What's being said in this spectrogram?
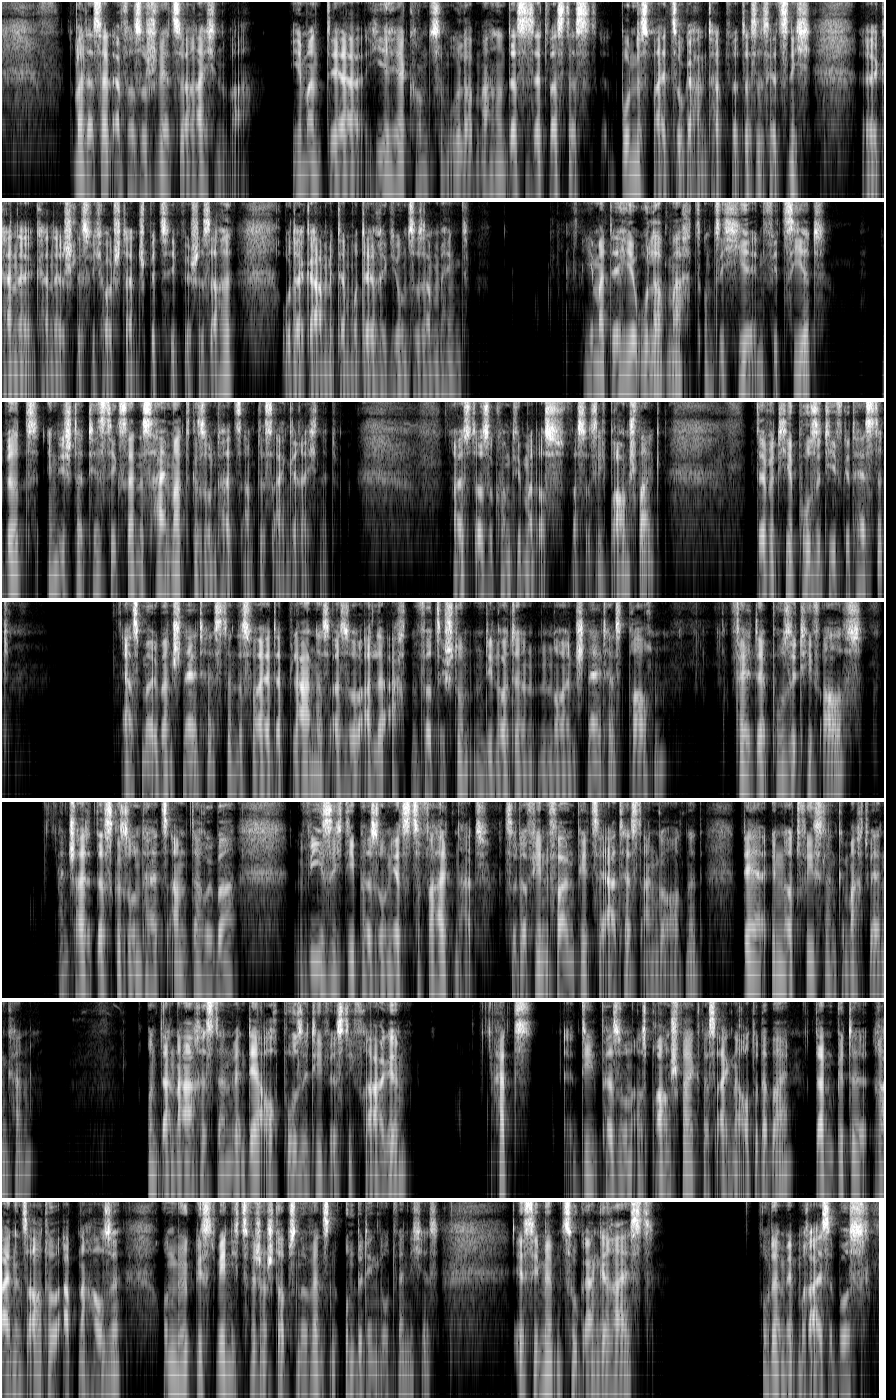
weil das halt einfach so schwer zu erreichen war. Jemand, der hierher kommt zum Urlaub machen, und das ist etwas, das bundesweit so gehandhabt wird. Das ist jetzt nicht äh, keine, keine Schleswig-Holstein-spezifische Sache oder gar mit der Modellregion zusammenhängt. Jemand, der hier Urlaub macht und sich hier infiziert, wird in die Statistik seines Heimatgesundheitsamtes eingerechnet. Heißt also, kommt jemand aus, was weiß ich, Braunschweig, der wird hier positiv getestet. Erstmal über einen Schnelltest, denn das war ja der Plan, dass also alle 48 Stunden die Leute einen neuen Schnelltest brauchen. Fällt der positiv aus, entscheidet das Gesundheitsamt darüber, wie sich die Person jetzt zu verhalten hat. Es wird auf jeden Fall ein PCR-Test angeordnet, der in Nordfriesland gemacht werden kann. Und danach ist dann, wenn der auch positiv ist, die Frage, hat die Person aus Braunschweig das eigene Auto dabei? Dann bitte rein ins Auto, ab nach Hause und möglichst wenig Zwischenstopps, nur wenn es unbedingt notwendig ist. Ist sie mit dem Zug angereist oder mit dem Reisebus?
